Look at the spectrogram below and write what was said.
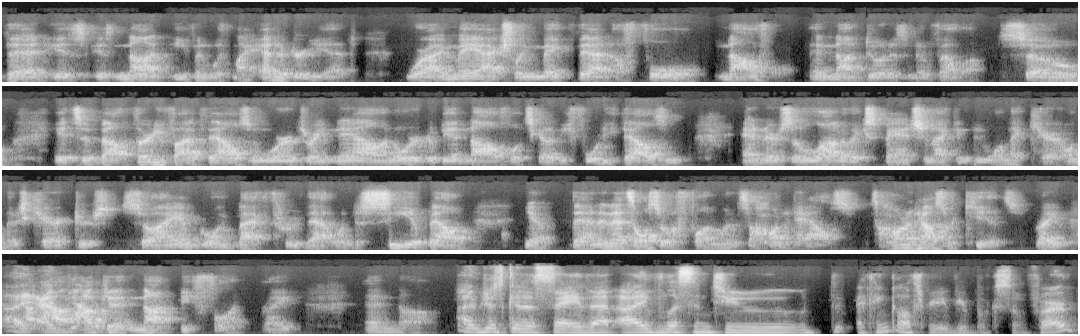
that is is not even with my editor yet, where I may actually make that a full novel and not do it as a novella. So it's about 35,000 words right now. In order to be a novel, it's got to be 40,000. And there's a lot of expansion I can do on that char- on those characters. So I am going back through that one to see about know that and that's also a fun one it's a haunted house it's a haunted house with kids right I, how, I, how, can it not be fun right and uh, I'm just gonna say that I've listened to I think all three of your books so far.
